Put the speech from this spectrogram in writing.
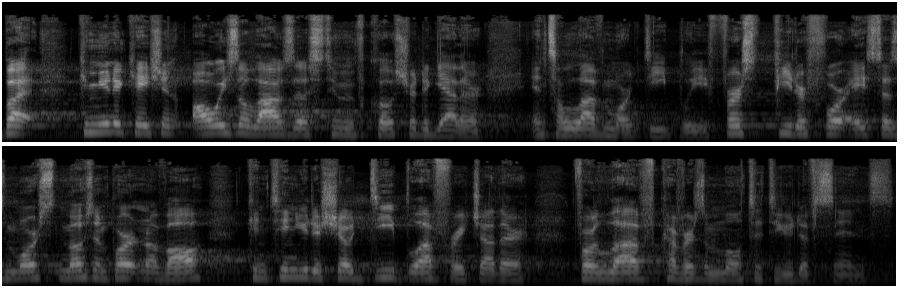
But communication always allows us to move closer together and to love more deeply. 1 Peter 4 8 says, most, most important of all, continue to show deep love for each other, for love covers a multitude of sins.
